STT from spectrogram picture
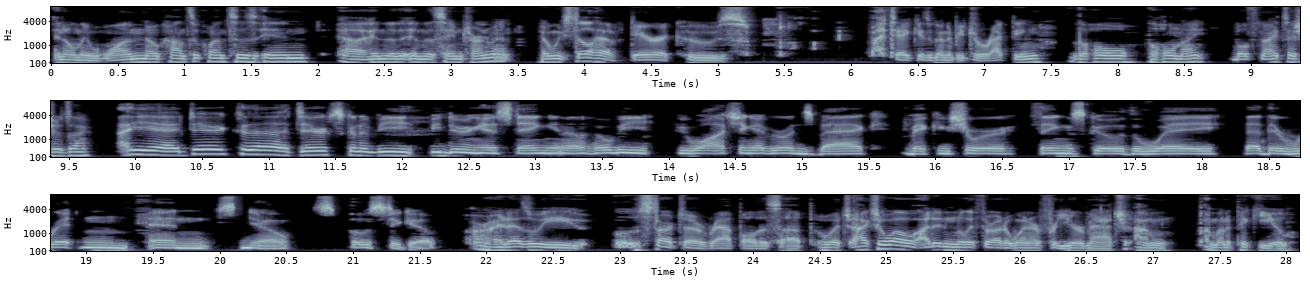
and only one No Consequences in uh, in the in the same tournament. And we still have Derek, who's I take is going to be directing the whole the whole night, both nights, I should say. Uh, yeah, Derek. Uh, Derek's going to be be doing his thing. You know, he'll be be watching everyone's back, making sure things go the way that they're written and you know supposed to go. All right, as we start to wrap all this up, which actually, well, I didn't really throw out a winner for your match. I'm I'm going to pick you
